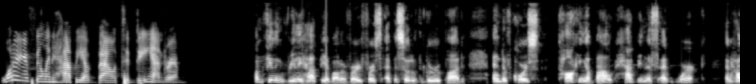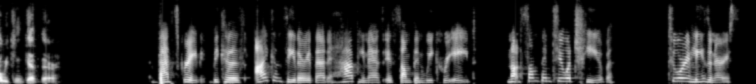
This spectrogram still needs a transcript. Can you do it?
What are you feeling happy about today, Andre? I'm feeling really happy about our very first episode of the Guru Pod, and of course, talking about happiness at work and how we can get there. That's great because I consider that happiness is something we create, not something to achieve. To our listeners,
